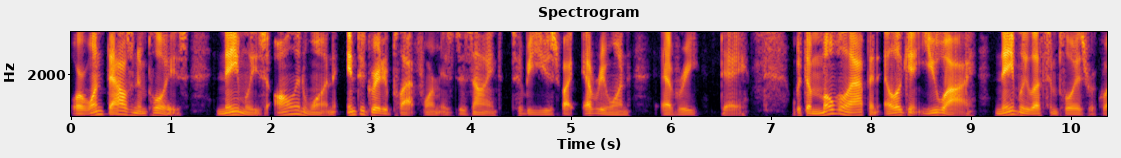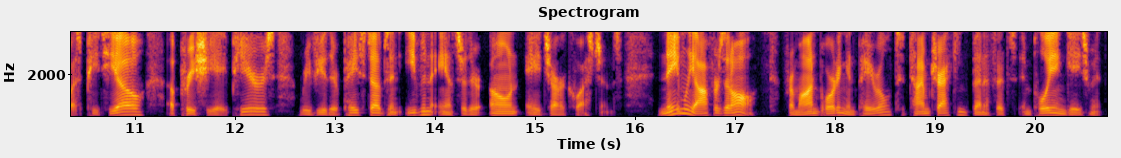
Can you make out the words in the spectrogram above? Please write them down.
or 1,000 employees, Namely's all in one integrated platform is designed to be used by everyone every day. With a mobile app and elegant UI, Namely lets employees request PTO, appreciate peers, review their pay stubs, and even answer their own HR questions. Namely offers it all, from onboarding and payroll to time tracking, benefits, employee engagement,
